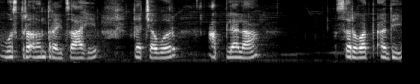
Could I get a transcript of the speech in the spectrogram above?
वस्त्र अंतरायचं आहे. त्याच्यावर आपल्याला सर्वात आधी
